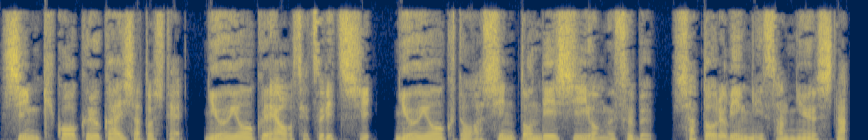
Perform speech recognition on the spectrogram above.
新規航空会社としてニューヨークエアを設立し、ニューヨークとワシントン DC を結ぶシャトル便に参入した。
